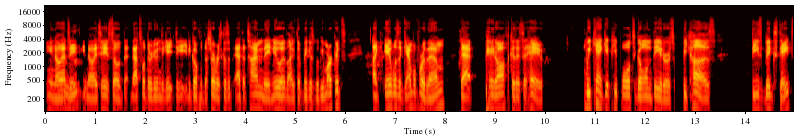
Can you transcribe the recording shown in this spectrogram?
you know that's mm-hmm. you know it's so th- that's what they're doing to get to get you to go for the service because at the time they knew it like their biggest movie markets like it was a gamble for them that paid off because they said, "Hey, we can't get people to go in theaters because these big states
